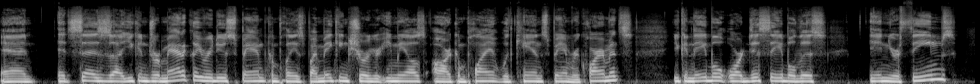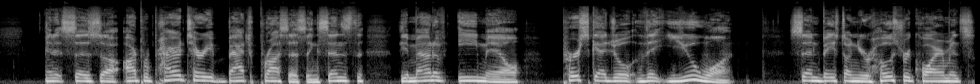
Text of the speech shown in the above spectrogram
And it says uh, you can dramatically reduce spam complaints by making sure your emails are compliant with CAN-SPAM requirements. You can enable or disable this in your themes. And it says uh, our proprietary batch processing sends the, the amount of email per schedule that you want. Send based on your host requirements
